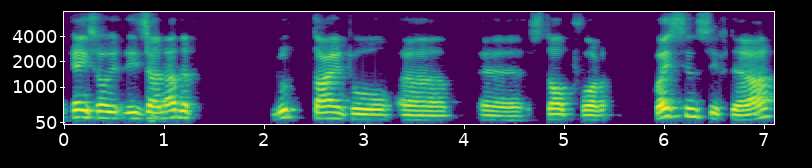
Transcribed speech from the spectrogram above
Okay, so this is another good time to uh, uh, stop for questions if there are.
